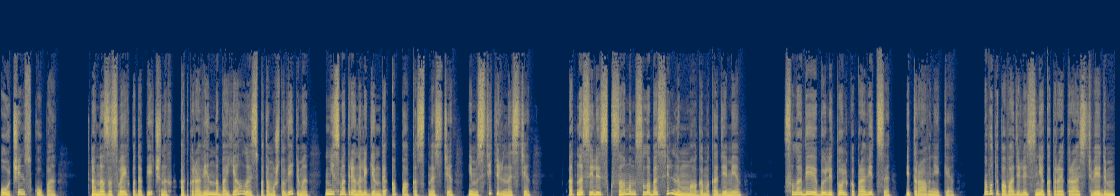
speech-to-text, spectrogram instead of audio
очень скупо. Она за своих подопечных откровенно боялась, потому что ведьмы, несмотря на легенды о пакостности и мстительности, относились к самым слабосильным магам Академии. Слабее были только провидцы и травники. Вот и повадились некоторые красть ведьм.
